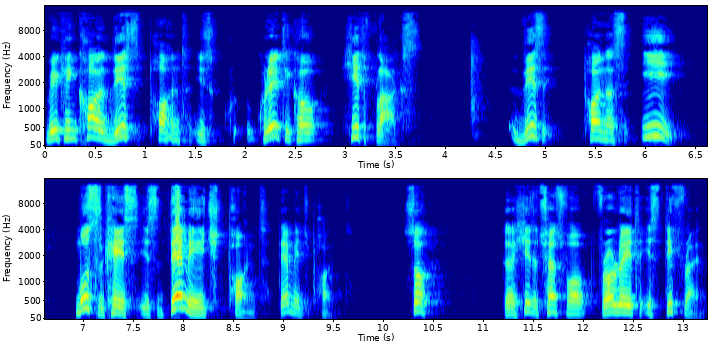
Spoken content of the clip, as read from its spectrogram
We can call this point is critical heat flux. This point is E, most case is damaged point, damaged point. So the heat transfer flow rate is different.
